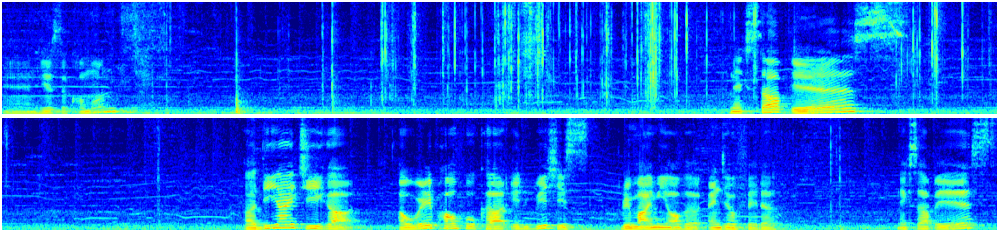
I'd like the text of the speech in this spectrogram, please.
And here's the common. Next up is Uh, a DIG guard a very powerful card in which is remind me of the Angel Feather. Next up is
